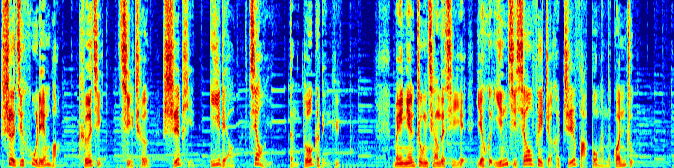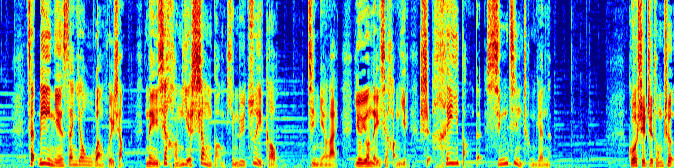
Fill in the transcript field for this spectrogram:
涉及互联网、科技、汽车、食品、医疗、教育等多个领域。每年中枪的企业也会引起消费者和执法部门的关注。在历年三幺五晚会上，哪些行业上榜频率最高？近年来又有哪些行业是黑榜的新晋成员呢？国事直通车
